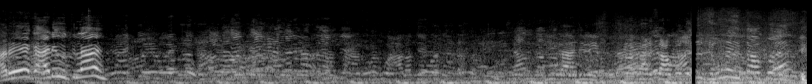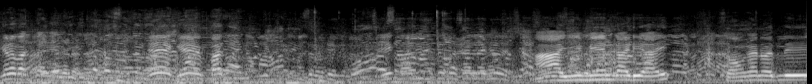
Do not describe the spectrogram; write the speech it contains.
अरे गाडी उचला. इकडे बघ घे, बघ. हा ही मेन गाडी आहे. सोंगांमधली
